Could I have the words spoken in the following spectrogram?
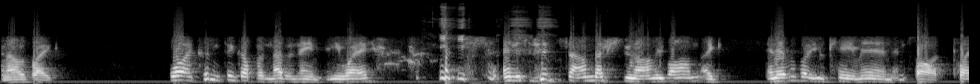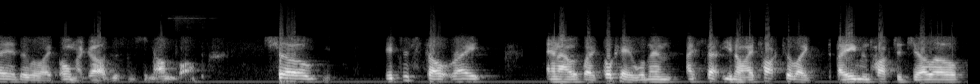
And I was like, "Well, I couldn't think up another name anyway." and it did sound like Tsunami Bomb. Like, and everybody who came in and saw it play, they were like, "Oh my god, this is Tsunami Bomb." So it just felt right, and I was like, "Okay, well then I said, you know, I talked to like, I even talked to Jello,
